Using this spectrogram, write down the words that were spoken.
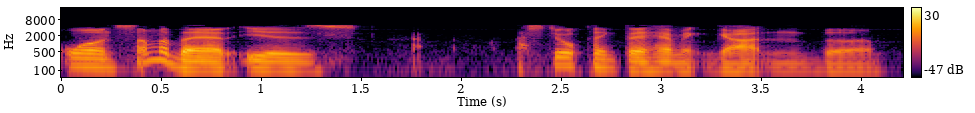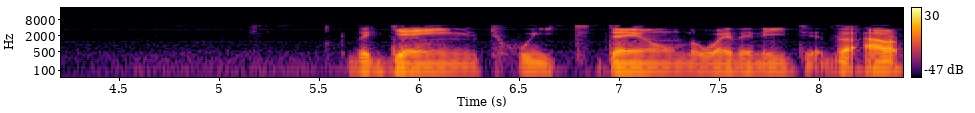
Well, and some of that is, I still think they haven't gotten the the game tweaked down the way they need to. The, I, don't-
